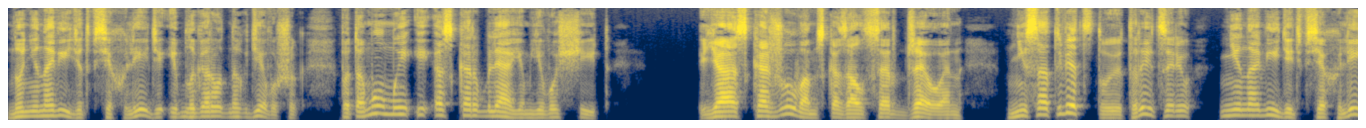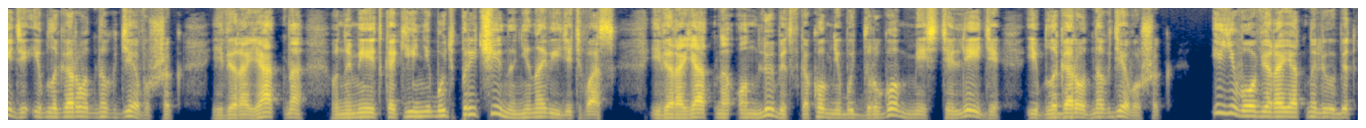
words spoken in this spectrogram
но ненавидит всех леди и благородных девушек, потому мы и оскорбляем его щит. — Я скажу вам, — сказал сэр Джеуэн, — не соответствует рыцарю ненавидеть всех леди и благородных девушек, и, вероятно, он имеет какие-нибудь причины ненавидеть вас, и, вероятно, он любит в каком-нибудь другом месте леди и благородных девушек. И его, вероятно, любит,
